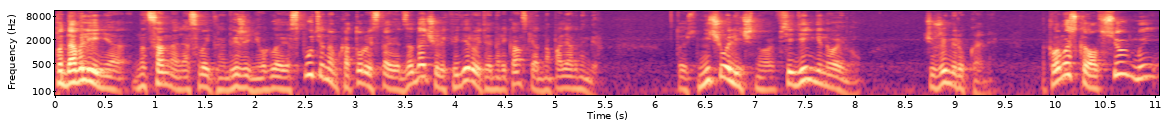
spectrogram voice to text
подавления национально-освоительного движения во главе с Путиным, который ставит задачу ликвидировать американский однополярный мир. То есть ничего личного, все деньги на войну, чужими руками. А Коломойский сказал, все, мы,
